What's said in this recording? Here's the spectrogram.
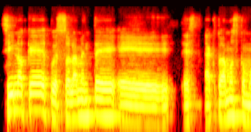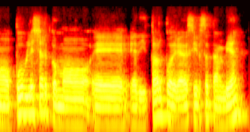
sino que pues solamente eh, actuamos como publisher, como eh, editor, podría decirse también,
